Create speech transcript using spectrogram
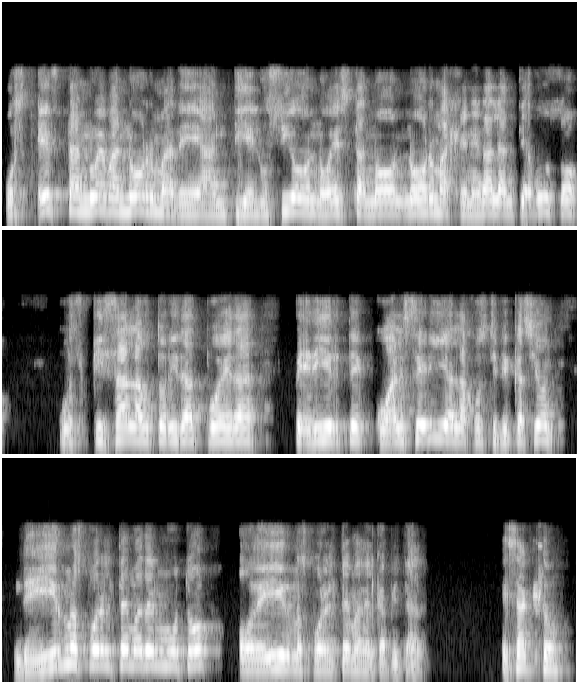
pues esta nueva norma de antielusión o esta no, norma general antiabuso, pues quizá la autoridad pueda pedirte cuál sería la justificación de irnos por el tema del mutuo o de irnos por el tema del capital. Exacto.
